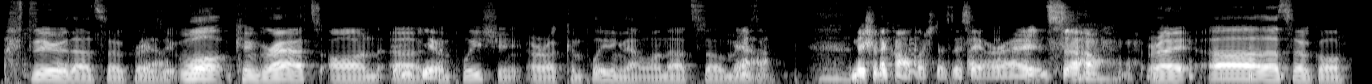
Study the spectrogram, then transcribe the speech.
Dude, that's so crazy. Yeah. Well, congrats on uh, completion or uh, completing that one. That's so amazing. Yeah. Mission accomplished, as they say. All right, so right. Oh, that's so cool.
